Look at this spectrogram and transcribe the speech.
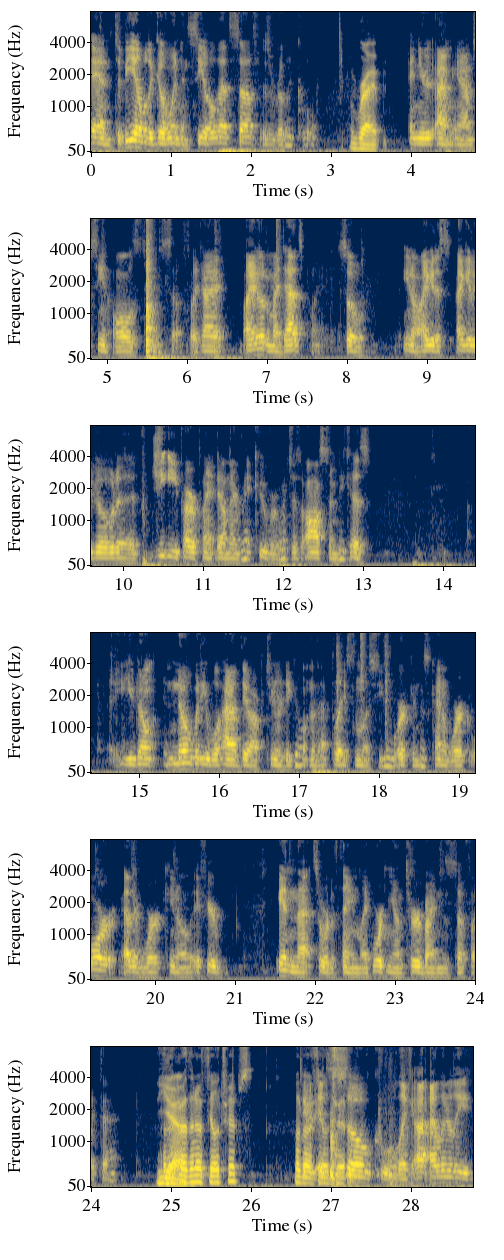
and to be able to go in and see all that stuff is really cool Right. and you're I mean I'm seeing all this different stuff. Like I I go to my dad's plant, so you know I get to I get to go to GE power plant down there in Vancouver, which is awesome because you don't nobody will have the opportunity to go into that place unless you work in this kind of work or other work. You know if you're in that sort of thing, like working on turbines and stuff like that. Are there, Yeah. are there no field trips? What about a Dude, field it's trip? so cool. Like I, I literally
